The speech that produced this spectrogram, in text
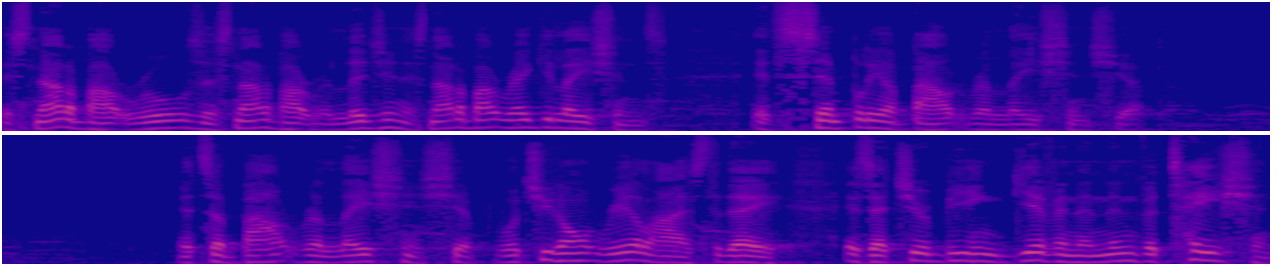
It's not about rules, it's not about religion, it's not about regulations. It's simply about relationship. It's about relationship. What you don't realize today is that you're being given an invitation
